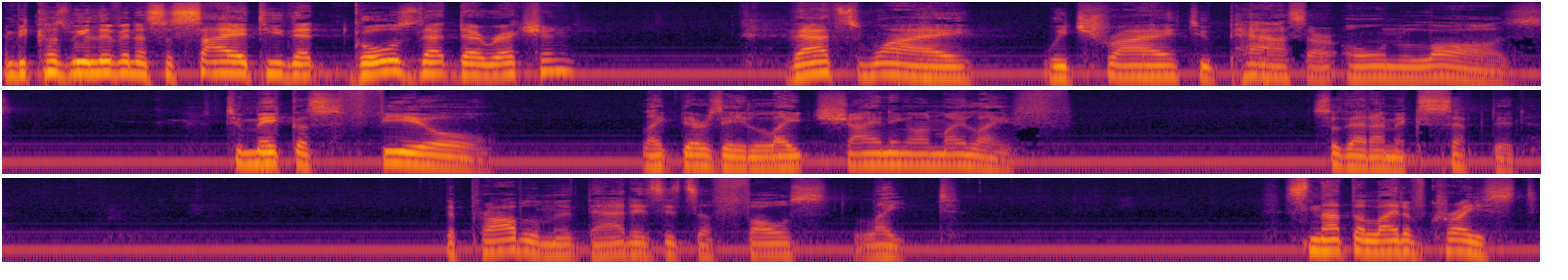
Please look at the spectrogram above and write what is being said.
and because we live in a society that goes that direction, that's why we try to pass our own laws to make us feel like there's a light shining on my life so that I'm accepted. The problem with that is it's a false light. It's not the light of Christ.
